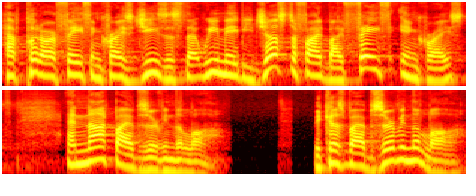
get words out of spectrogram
have put our faith in Christ Jesus that we may be justified by faith in Christ and not by observing the law. Because by observing the law,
